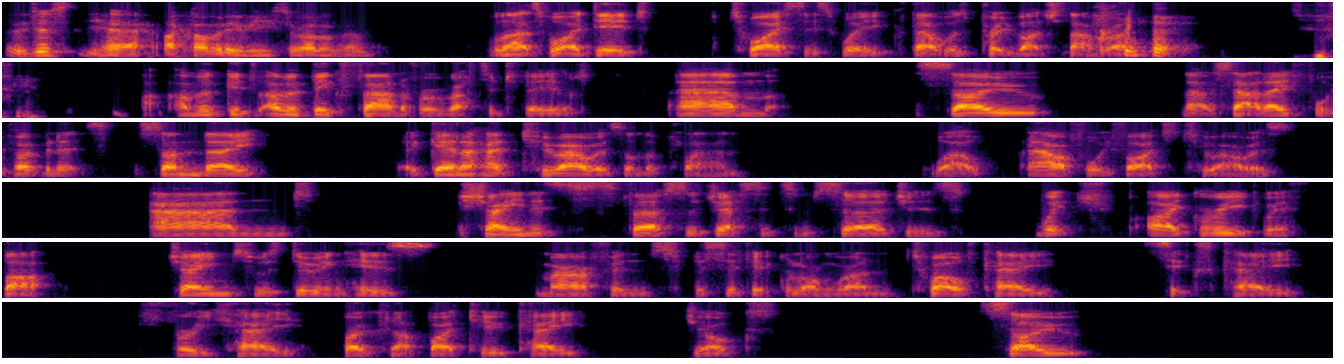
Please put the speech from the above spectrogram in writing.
It's just, yeah, I can't believe he used to run on them. Well, that's what I did twice this week. That was pretty much that run. I'm a good, I'm a big fan of a rutted field. Um, so that was Saturday, 45 minutes. Sunday, again, I had two hours on the plan. Well, an hour 45 to two hours. And Shane had first suggested some surges, which I agreed with. But James was doing his marathon specific long run 12k, 6k, 3k, broken up by 2k jogs. So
